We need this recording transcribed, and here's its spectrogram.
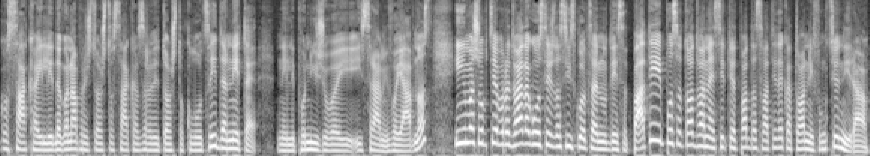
го сака или да го направиш тоа што сака заради тоа што клоца и да не те нели понижува и, и срами во јавност. И имаш опција број 2 да го оставиш да се исклоца едно 10 пати и после тоа 12-тиот пат да свати дека тоа не функционира.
